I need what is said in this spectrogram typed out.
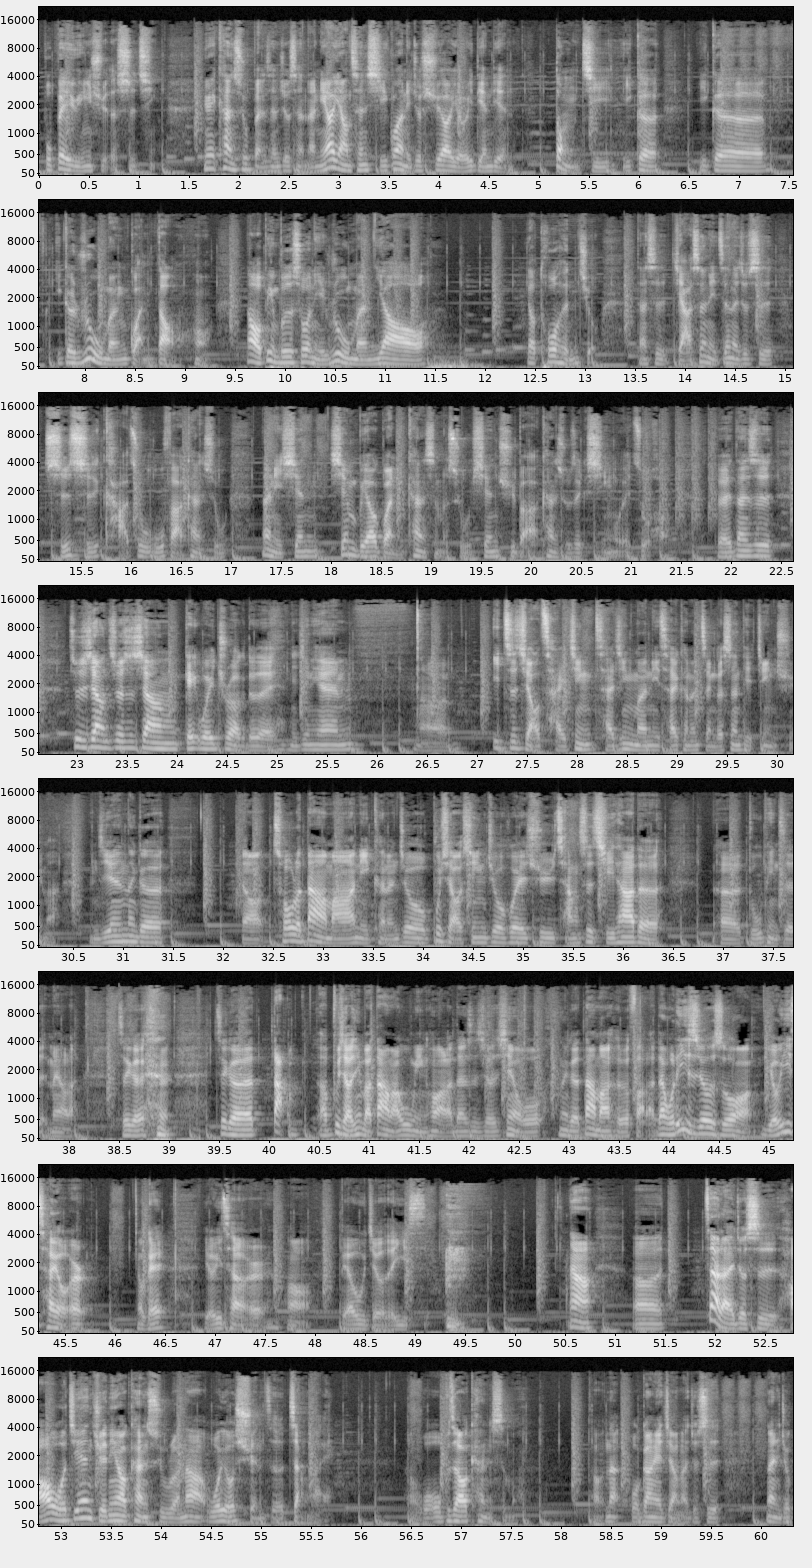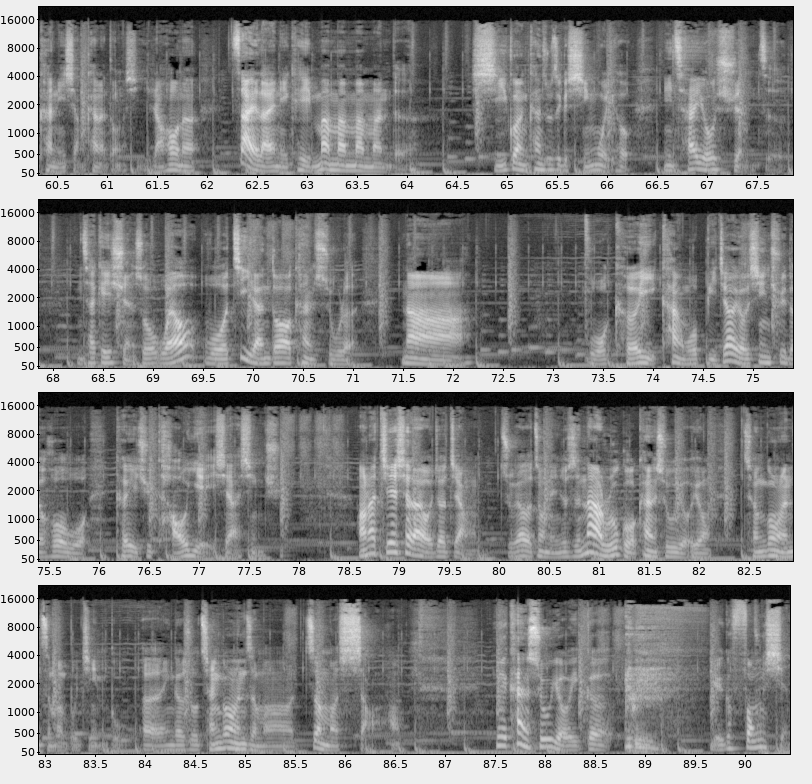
不被允许的事情，因为看书本身就是很难，你要养成习惯，你就需要有一点点动机，一个一个一个入门管道哦。那我并不是说你入门要要拖很久。但是假设你真的就是迟迟卡住无法看书，那你先先不要管你看什么书，先去把看书这个行为做好。对，但是就是像就是像 gateway drug，对不对？你今天呃一只脚踩进踩进门，你才可能整个身体进去嘛。你今天那个啊抽了大麻，你可能就不小心就会去尝试其他的呃毒品之类没有了。这个 这个大啊，不小心把大麻污名化了，但是就是现在我那个大麻合法了。但我的意思就是说，有一才有二，OK，有一才有二啊，不要误解我的意思。那呃，再来就是好，我今天决定要看书了，那我有选择障碍啊，我我不知道看什么。好，那我刚才也讲了，就是那你就看你想看的东西，然后呢，再来你可以慢慢慢慢的习惯看出这个行为以后，你才有选择。你才可以选说，我要我既然都要看书了，那我可以看我比较有兴趣的，或我可以去陶冶一下兴趣。好，那接下来我就讲主要的重点，就是那如果看书有用，成功人怎么不进步？呃，应该说成功人怎么这么少？哈，因为看书有一个 有一个风险，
